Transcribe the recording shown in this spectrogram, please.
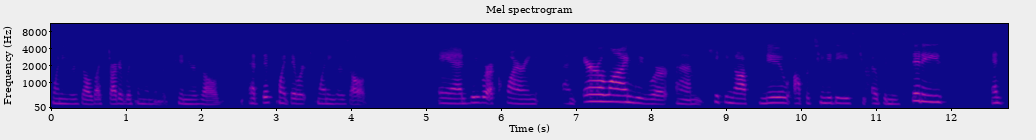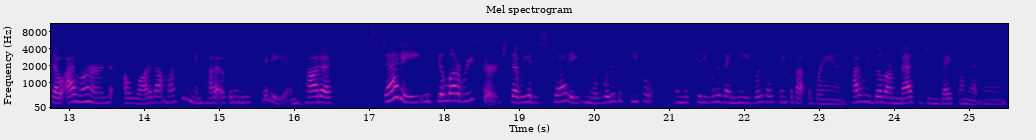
20 years old. I started with them when they were 10 years old at this point, they were 20 years old. And we were acquiring an airline. We were um, kicking off new opportunities to open new cities. And so I learned a lot about marketing and how to open a new city and how to study. We did a lot of research that we had to study, you know, what are the people in the city? What do they need? What do they think about the brand? How do we build our messaging based on that brand?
